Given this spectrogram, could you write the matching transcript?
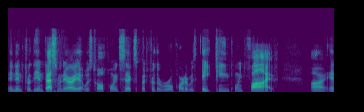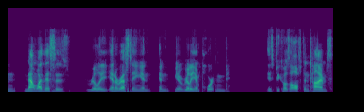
And then for the investment area, it was 12.6, but for the rural part, it was 18.5. Uh, and now why this is really interesting and, and you know really important is because oftentimes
